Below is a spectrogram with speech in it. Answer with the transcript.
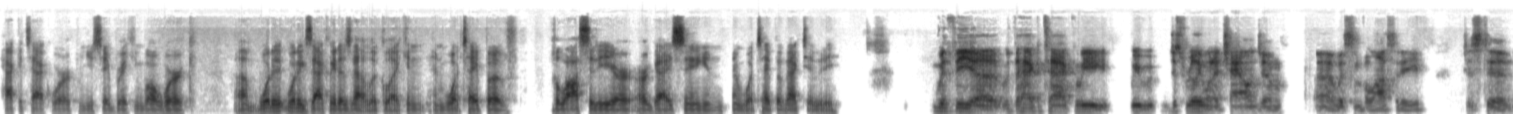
hack attack work, when you say breaking ball work, um, what what exactly does that look like, and and what type of velocity are, are guys seeing, and and what type of activity? With the uh, with the hack attack, we we just really want to challenge them uh, with some velocity, just to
